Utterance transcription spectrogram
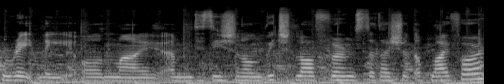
greatly on my um, decision on which law firms that I should apply for.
